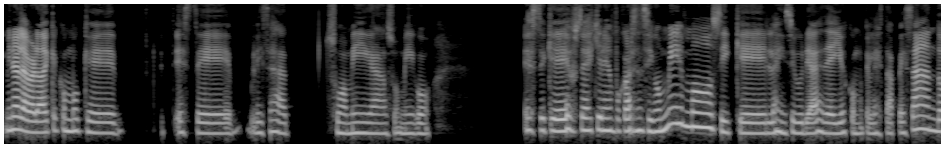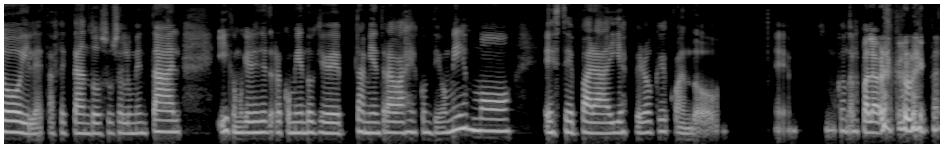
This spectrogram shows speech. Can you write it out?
mira, la verdad que como que, este, le dices a su amiga, a su amigo, este, que ustedes quieren enfocarse en sí mismos y que las inseguridades de ellos como que les está pesando y les está afectando su salud mental y como que les recomiendo que también trabajes contigo mismo, este, para, y espero que cuando, eh, cuando las palabras correctas,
